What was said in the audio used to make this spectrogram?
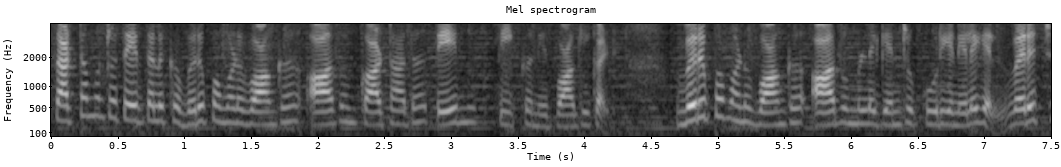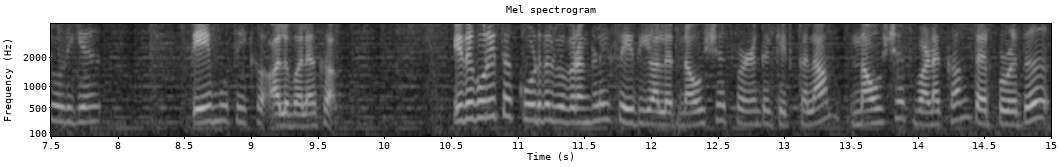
சட்டமன்ற தேர்தலுக்கு விருப்ப மனு வாங்க ஆர்வம் காட்டாத தேமுதிக நிர்வாகிகள். விருப்ப மனு வாங்க ஆர்வமில்லை என்று கூறிய நிலையில் வெறிச்சோடிய தேமுதிக அலுவலகம். இதுகுறித்த கூடுதல் விவரங்களை செய்தியாளர் நௌஷத் வழங்க கேட்கலாம். நௌஷத் வணக்கம். தற்பொழுது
